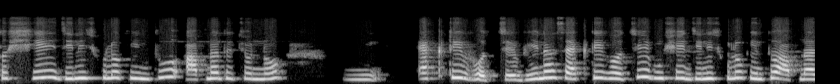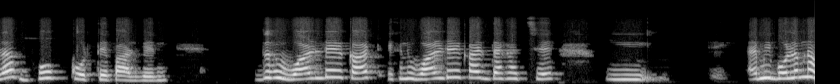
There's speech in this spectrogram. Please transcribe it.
তো সেই জিনিসগুলো কিন্তু আপনাদের জন্য অ্যাক্টিভ হচ্ছে ভিনাস অ্যাক্টিভ হচ্ছে এবং সেই জিনিসগুলো কিন্তু আপনারা ভোগ করতে পারবেন। দেখো ওয়ার্ল্ড এর কার্ড এখানে ওয়ার্ল্ড এর কার্ড দেখাচ্ছে আমি বললাম না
